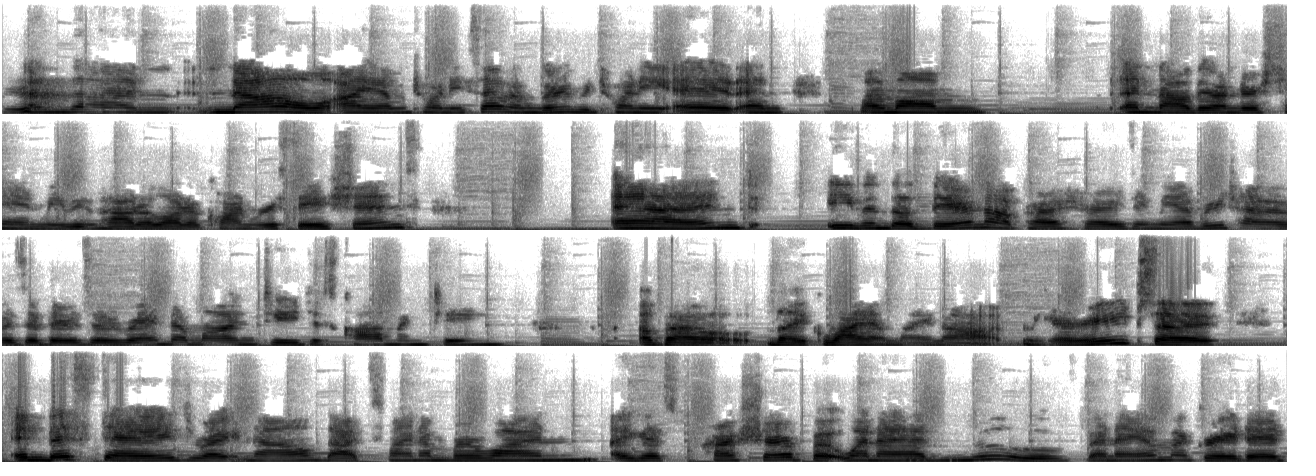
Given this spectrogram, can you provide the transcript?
yeah. and then now i am 27 i'm going to be 28 and my mom and now they understand me we've had a lot of conversations and even though they're not pressurizing me, every time I visit, there's a random auntie just commenting about like why am I not married? So in this stage right now, that's my number one, I guess, pressure. But when I had moved, when I immigrated,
